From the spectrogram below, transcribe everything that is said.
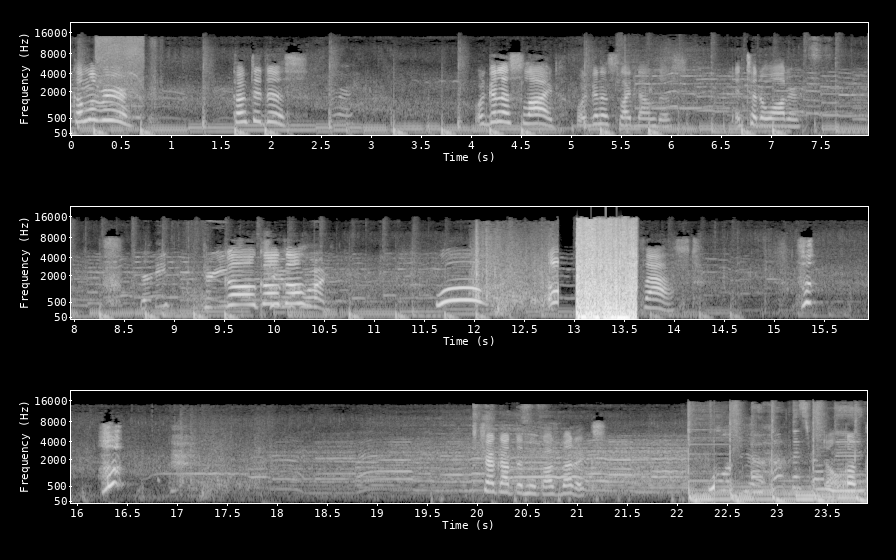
Come over here. Come to this. We're gonna slide. We're gonna slide down this into the water. Ready? Three. Go, go, two, go. one. Woo! Oh, fast. Check out the new cosmetics. Don't look.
